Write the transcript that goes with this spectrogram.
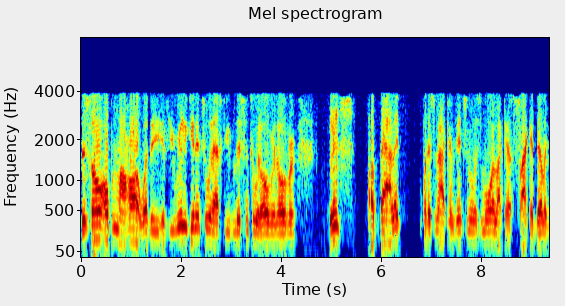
the song "Open My Heart." Whether you, if you really get into it after you've listened to it over and over, it's a ballad, but it's not conventional. It's more like a psychedelic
